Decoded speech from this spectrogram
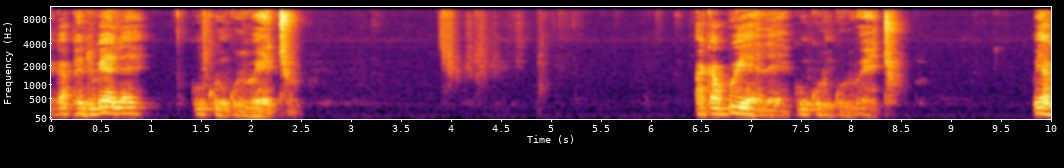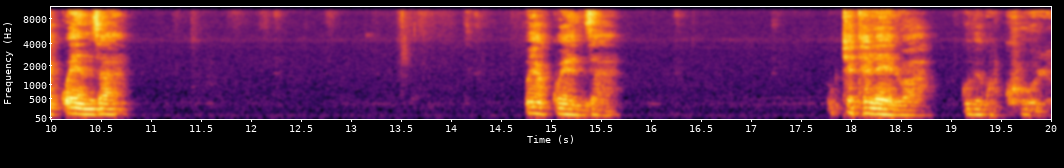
akaphendukele kuNkulunkulu wethu. Akabuyele kuNkulunkulu wethu. Uyakwenza uyakwenza ukuthethelelwa kube kukhulu.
